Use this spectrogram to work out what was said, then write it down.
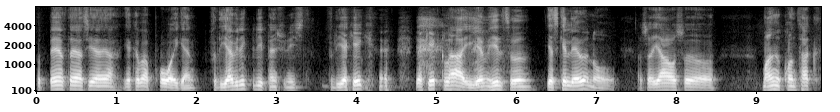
Så bagefter jeg siger jeg, jeg kan bare prøve igen. Fordi jeg vil ikke blive pensionist. Fordi jeg kan ikke, jeg kan ikke klare hjemme hele tiden. Jeg skal lave noget. Altså, jeg har også mange kontakt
